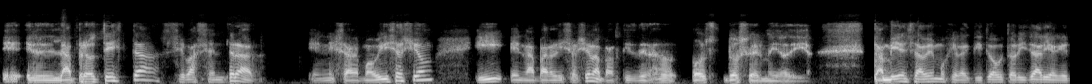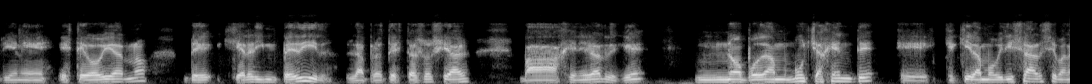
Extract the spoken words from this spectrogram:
eh, la protesta se va a centrar en esa movilización y en la paralización a partir de las 12 del mediodía. También sabemos que la actitud autoritaria que tiene este gobierno de querer impedir la protesta social va a generar de que no podamos, mucha gente eh, que quiera movilizarse van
